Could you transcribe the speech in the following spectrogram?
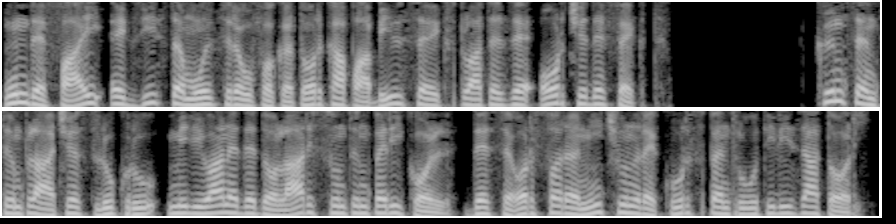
În DeFi există mulți răufăcători capabili să exploateze orice defect. Când se întâmplă acest lucru, milioane de dolari sunt în pericol, deseori fără niciun recurs pentru utilizatori.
